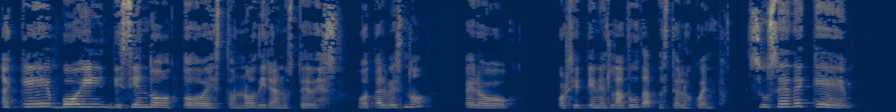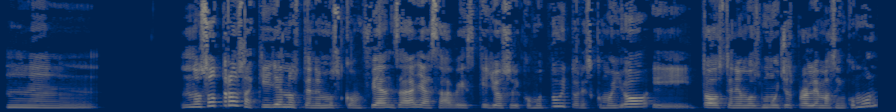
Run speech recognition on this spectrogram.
¿a qué voy diciendo todo esto? ¿No? Dirán ustedes. O tal vez no, pero por si tienes la duda, pues te lo cuento. Sucede que mm, nosotros aquí ya nos tenemos confianza, ya sabes que yo soy como tú y tú eres como yo y todos tenemos muchos problemas en común.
